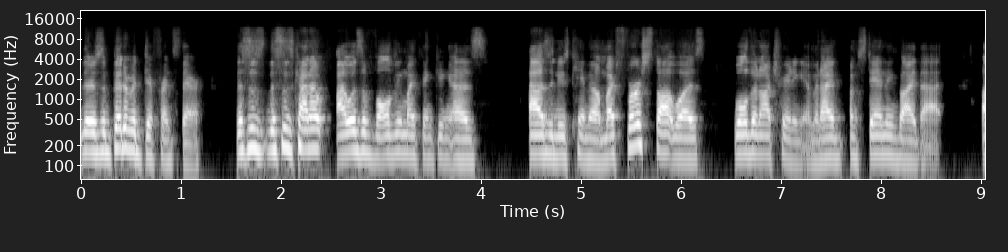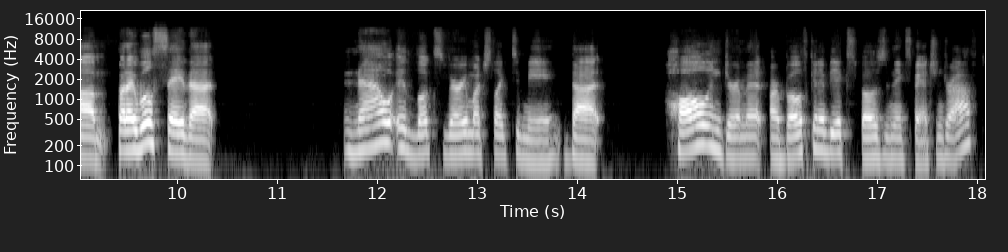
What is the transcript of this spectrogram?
There's a bit of a difference there. This is this is kind of I was evolving my thinking as as the news came out. My first thought was, well, they're not trading him, and I, I'm standing by that. Um, but I will say that now it looks very much like to me that Holl and Dermott are both going to be exposed in the expansion draft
